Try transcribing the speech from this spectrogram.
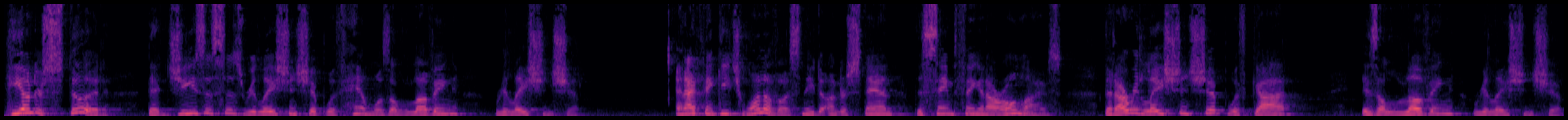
He understood that Jesus' relationship with him was a loving relationship. And I think each one of us need to understand the same thing in our own lives that our relationship with God is a loving relationship.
